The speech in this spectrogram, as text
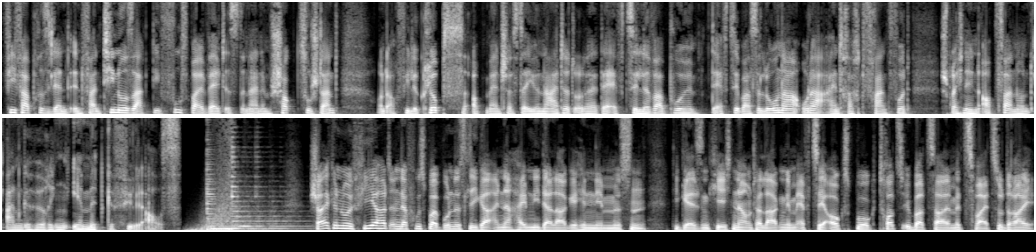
FIFA-Präsident Infantino Infantino sagt, die Fußballwelt ist in einem Schockzustand und auch viele Clubs, ob Manchester United oder der FC Liverpool, der FC Barcelona oder Eintracht Frankfurt, sprechen den Opfern und Angehörigen ihr Mitgefühl aus. Schalke 04 hat in der Fußball-Bundesliga eine Heimniederlage hinnehmen müssen. Die Gelsenkirchener unterlagen dem FC Augsburg trotz Überzahl mit 2 zu 3.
